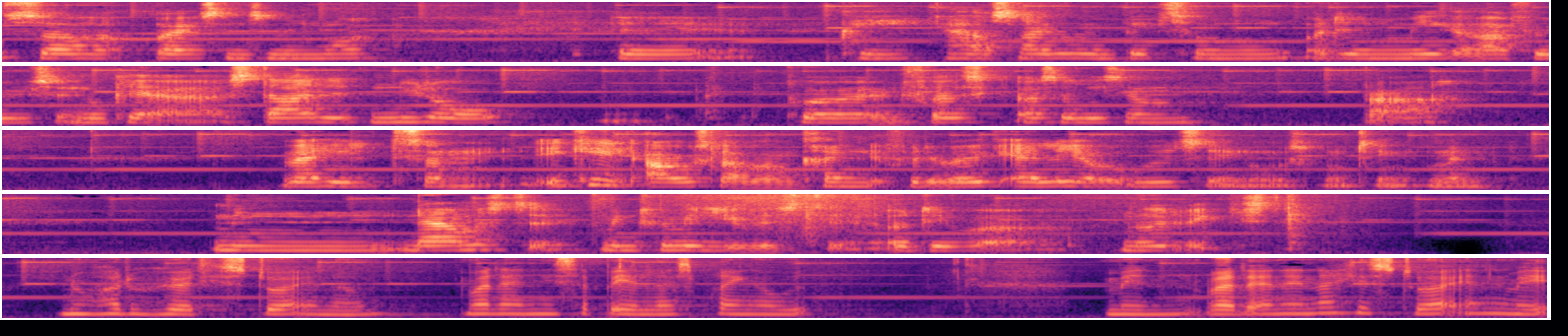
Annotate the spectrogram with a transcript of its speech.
så var jeg sådan til min mor, øh, okay, jeg har snakket med dem begge to nu, og det er en mega rar følelse. Nu kan jeg starte et nyt år på en frisk, og så ligesom bare være helt sådan, ikke helt afslappet omkring det, for det var ikke alle, jeg var ude til endnu sådan nogle ting, men min nærmeste, min familie vidste det, og det var noget af det vigtigste. Nu har du hørt historien om, hvordan Isabella springer ud. Men hvordan ender historien med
